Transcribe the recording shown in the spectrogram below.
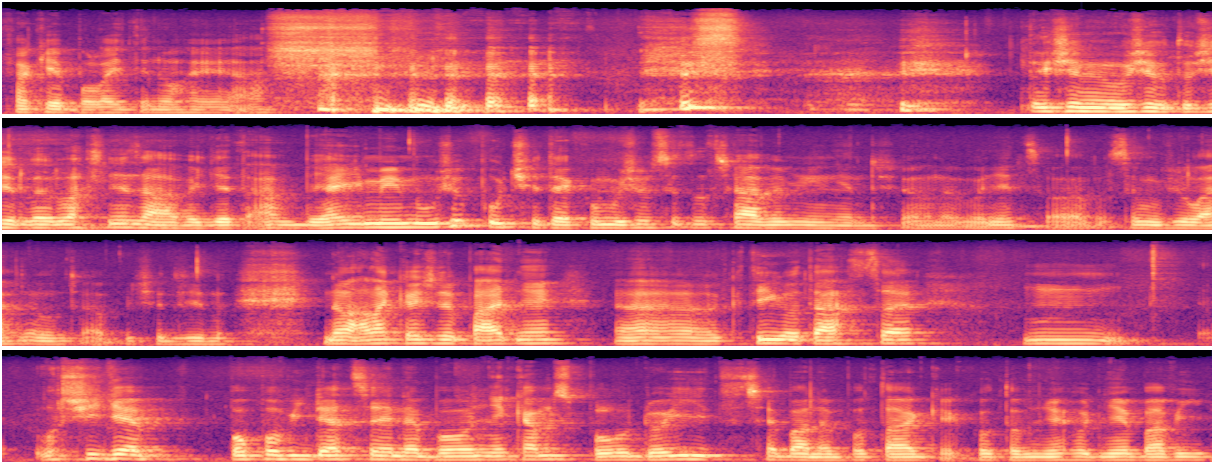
fakt je bolej ty nohy a takže mi můžou to židle vlastně závidět a já jim ji můžu půjčit, jako můžu si to třeba vyměnit, že jo, nebo něco, a prostě můžu lehnout třeba půjčit židle. No ale každopádně eh, k té otázce, hmm, určitě popovídat si nebo někam spolu dojít třeba nebo tak, jako to mě hodně baví.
